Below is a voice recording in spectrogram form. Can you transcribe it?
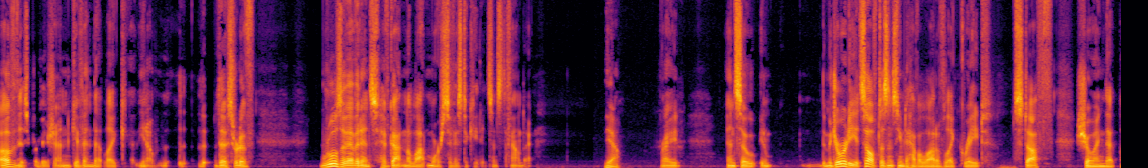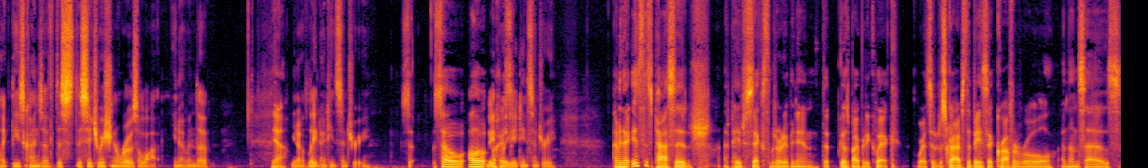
of this provision, given that like you know the, the, sort of rules of evidence have gotten a lot more sophisticated since the founding Yeah, right? And so in, the majority itself doesn't seem to have a lot of like great stuff showing that like these kinds of this this situation arose a lot, you know, in the yeah. you know late 19th century, So, so although late, okay, late so- 18th century. I mean, there is this passage at page six, the majority opinion, that goes by pretty quick, where it sort of describes the basic Crawford rule and then says,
